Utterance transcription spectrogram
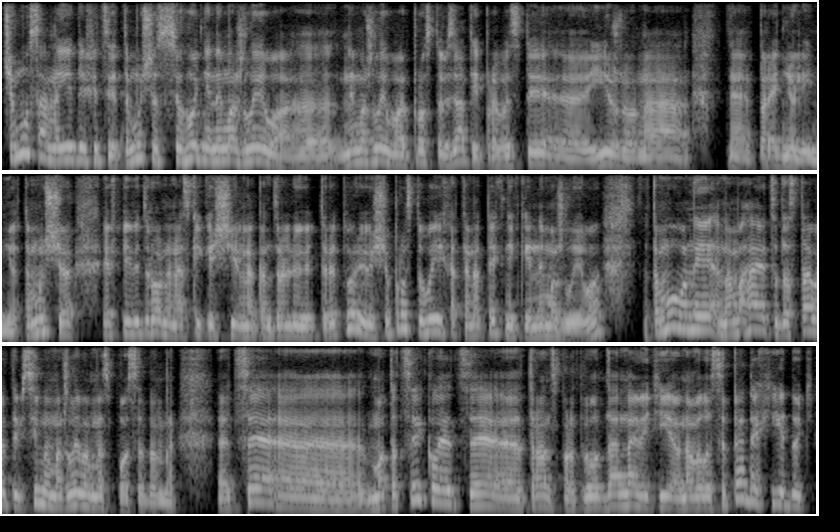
Чому саме є дефіцит? Тому що сьогодні неможливо, е, неможливо просто взяти і привезти їжу на передню лінію, тому що FPV-дрони наскільки щільно контролюють територію, що просто виїхати на техніки неможливо. Тому вони намагаються доставити всіми можливими способами. Це е, мотоцикли, це транспорт. Навіть є на велосипедах їдуть,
